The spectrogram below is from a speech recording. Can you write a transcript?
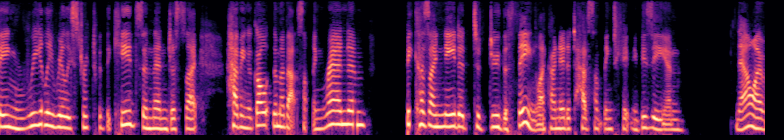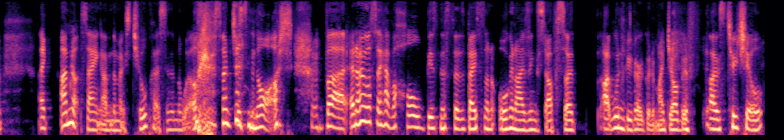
being really, really strict with the kids and then just like having a go at them about something random because I needed to do the thing. Like I needed to have something to keep me busy. And now I'm like i'm not saying i'm the most chill person in the world because i'm just not. But and i also have a whole business that's based on organizing stuff so i wouldn't be very good at my job if i was too chill.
